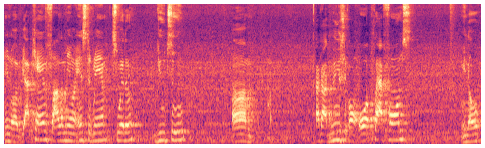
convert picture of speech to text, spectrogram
you know, if y'all can follow me on Instagram, Twitter, YouTube. Um, I got music on all platforms. You know,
